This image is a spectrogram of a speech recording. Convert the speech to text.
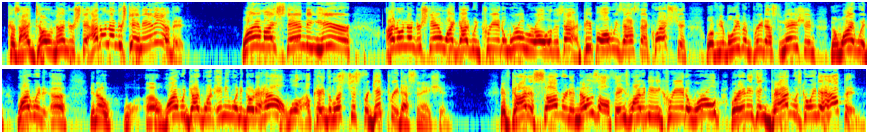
Because I don't understand. I don't understand any of it. Why am I standing here I don't understand why God would create a world where all of this happened. People always ask that question. Well, if you believe in predestination, then why would why would uh, you know uh, why would God want anyone to go to hell? Well, okay, then let's just forget predestination. If God is sovereign and knows all things, why would He create a world where anything bad was going to happen?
